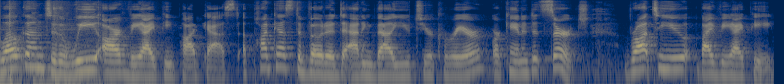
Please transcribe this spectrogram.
Welcome to the We Are VIP podcast, a podcast devoted to adding value to your career or candidate search, brought to you by VIP.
